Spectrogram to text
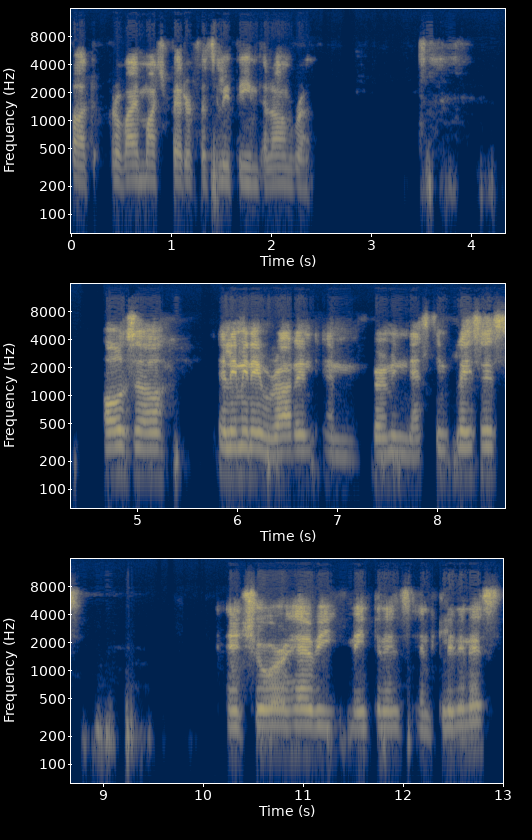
but provide much better facility in the long run. Also, eliminate rotting and vermin nesting places, ensure heavy maintenance and cleanliness,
